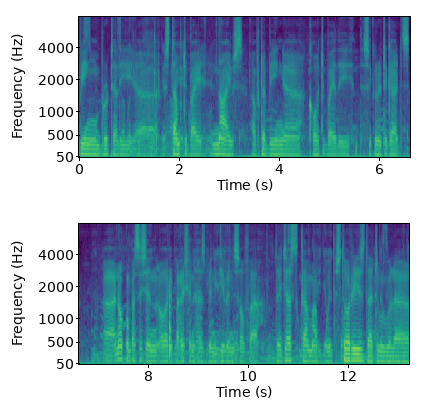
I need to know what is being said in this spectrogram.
been brutally uh, stamped by knives after being uh, caught by the, the security guards. Uh, no compensation or reparation has been given so far. They just come up with stories that we will uh,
